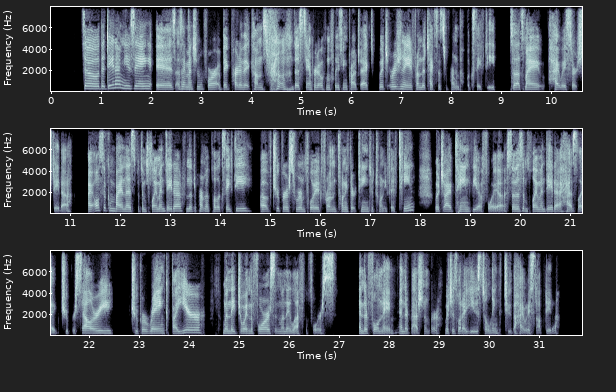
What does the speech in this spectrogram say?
So, the data I'm using is, as I mentioned before, a big part of it comes from the Stanford Open Policing Project, which originated from the Texas Department of Public Safety. So, that's my highway search data. I also combine this with employment data from the Department of Public Safety of troopers who were employed from 2013 to 2015, which I obtained via FOIA. So this employment data has like trooper salary, trooper rank by year, when they joined the force and when they left the force, and their full name and their badge number, which is what I use to link to the highway stop data.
